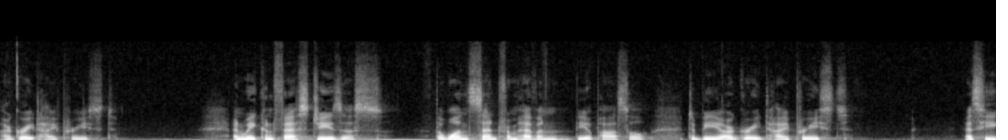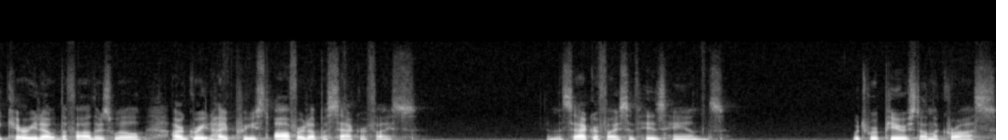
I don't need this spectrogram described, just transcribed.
our great high priest. And we confess Jesus, the one sent from heaven, the apostle, to be our great high priest. As he carried out the Father's will, our great high priest offered up a sacrifice. And the sacrifice of his hands, which were pierced on the cross,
